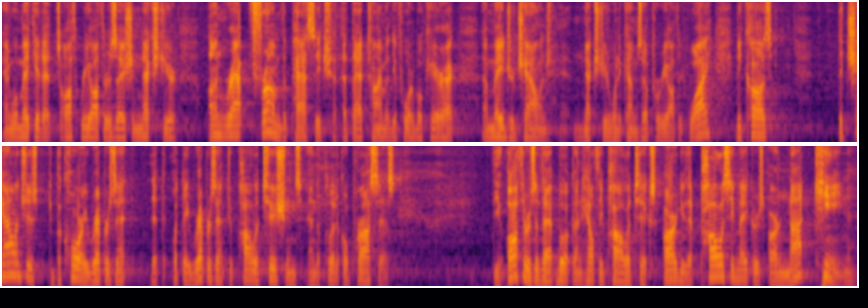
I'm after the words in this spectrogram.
and will make it its reauthorization next year unwrapped from the passage at that time of the Affordable Care Act a major challenge next year when it comes up for reauthorization. Why? Because the challenges to PCORI represent that what they represent to politicians and the political process. The authors of that book, Unhealthy Politics, argue that policymakers are not keen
